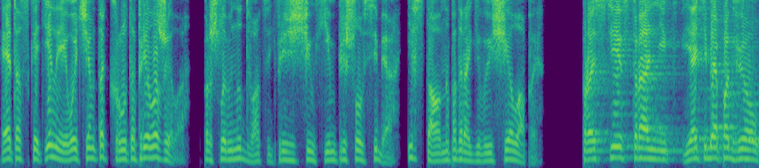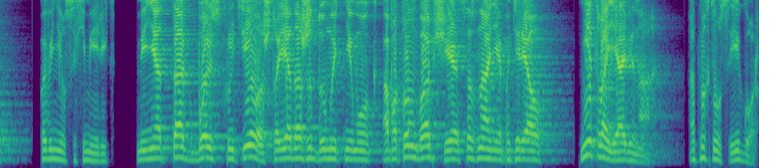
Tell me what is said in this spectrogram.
Эта скотина его чем-то круто приложила». Прошло минут двадцать, прежде чем Хим пришел в себя и встал на подрагивающие лапы. «Прости, странник, я тебя подвел», — повинился Химерик. «Меня так боль скрутила, что я даже думать не мог, а потом вообще сознание потерял. Не твоя вина», — отмахнулся Егор.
